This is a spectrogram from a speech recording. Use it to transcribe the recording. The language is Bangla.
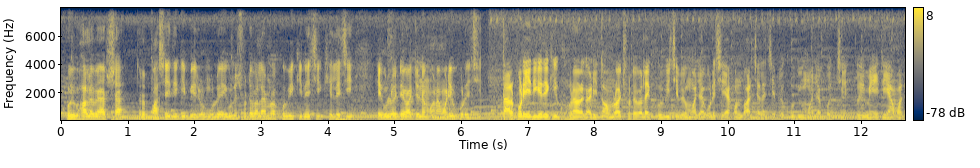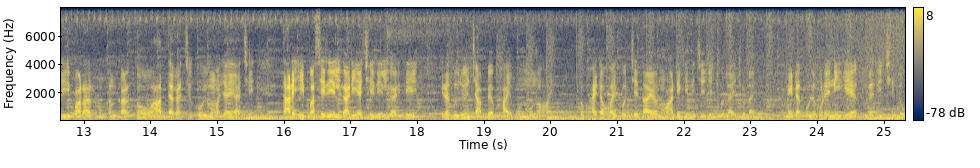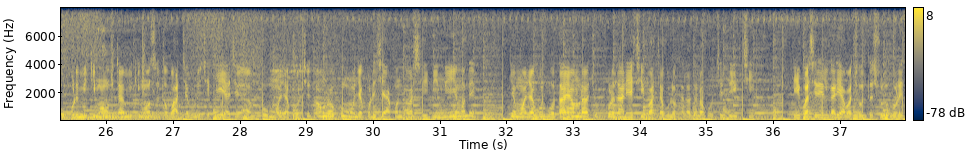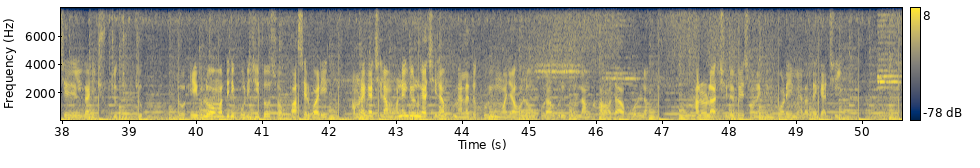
খুবই ভালো ব্যবসা, তার পাশেই দেখি বেলুনগুলো, এগুলো ছোটোবেলায় আমরা খুবই কিনেছি, খেলেছি, এগুলো দেওয়ার জন্য মারামারিও করেছি। তারপরে এদিকে দেখি ঘোড়ার গাড়ি, তো আমরা ছোটোবেলায় খুবই চেপে মজা করেছি, এখন বাচ্চারা চেপে খুবই মজা করছে। তো এই মেয়েটি আমাদেরই পাড়ার ওখানকার, তো হাত দেখাচ্ছে, খুবই মজাই আছে। তার এই পাশে রেল গাড়ি আছে, রেলগাড়িতে এরা দুজন চাপবে ভাই বোন মনে হয়। তো ভাইটা ভয় করছে, তাই ওর মা ডেকে নিচ্ছে যে চোলাই চোলাই মেয়েটা কোলে করে নিয়ে গিয়ে তুলে দিচ্ছে। তো ওপরে মিকি মাউসটা, মিকি মাউসে তো বাচ্চাগুলো চেপেই আছে, খুব মজা করছে। তো আমরাও খুব মজা করেছি, এখন তো আর সেই দিন নেই আমাদের যে মজা করব। তাই আমরা চুপ করে দাঁড়িয়ে আছি, বাচ্চাগুলো খেলাধুলা করছে, দেখছি। এই পাশে রেলগাড়ি আবার চলতে শুরু করেছে, রেলগাড়ি ছুকছুক ছুকছুক তো এগুলো আমাদেরই পরিচিত, সব পাশের বাড়ির আমরা গেছিলাম, অনেকজন গেছিলাম। মেলাতে খুবই মজা হলো, ঘোরাঘুরি করলাম, খাওয়া দাওয়া করলাম। ভালো লাগছিল বেশ অনেকদিন পরে মেলাতে গেছি।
